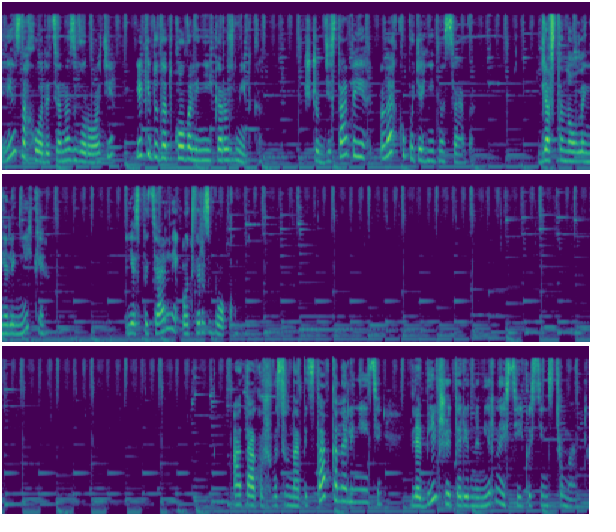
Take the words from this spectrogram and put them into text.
Він знаходиться на звороті, як і додаткова лінійка розмітка. Щоб дістати їх, легко потягніть на себе. Для встановлення лінійки є спеціальний отвір збоку. А також висувна підставка на лінійці для більшої та рівномірної стійкості інструменту.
